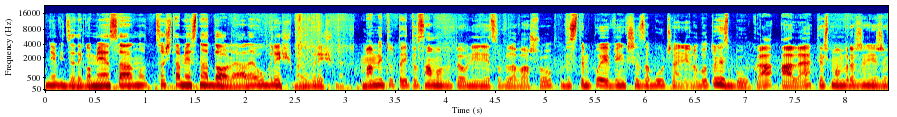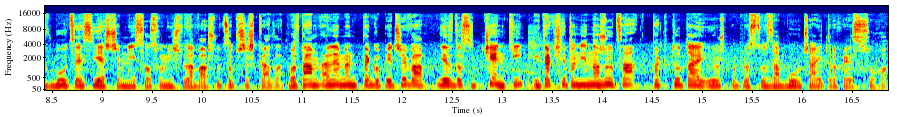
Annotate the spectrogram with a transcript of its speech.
Nie widzę tego mięsa, no coś tam jest na dole, ale ugryźmy, ugryźmy. Mamy tutaj to samo wypełnienie co w lawaszu. Występuje większe zabłuczenie, no bo tu jest bułka, ale też mam wrażenie, że w bułce jest jeszcze mniej sosu niż w lawaszu, co przeszkadza. Bo tam element tego pieczywa jest dosyć cienki i tak się to nie narzuca, tak tutaj już po prostu zabłucza i trochę jest sucho.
